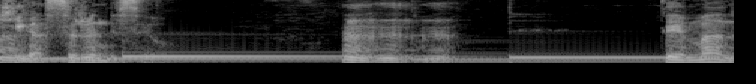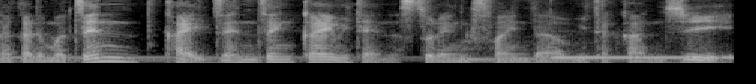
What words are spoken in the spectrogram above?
気がするんですよ。うんうんでまあ中でも前回前々回みたいなストレングスファインダーを見た感じ、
